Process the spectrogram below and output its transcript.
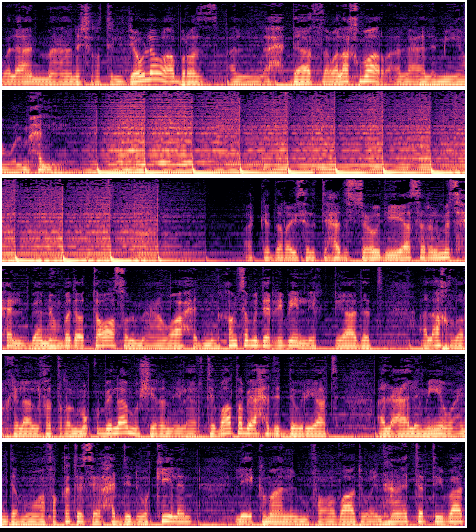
والآن مع نشرة الجولة وأبرز الأحداث والأخبار العالمية والمحلية. أكد رئيس الاتحاد السعودي ياسر المسحل بأنهم بدأوا التواصل مع واحد من خمسة مدربين لقيادة الأخضر خلال الفترة المقبلة مشيرا إلى ارتباطه بأحد الدوريات العالمية وعند موافقته سيحدد وكيلا لإكمال المفاوضات وإنهاء الترتيبات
